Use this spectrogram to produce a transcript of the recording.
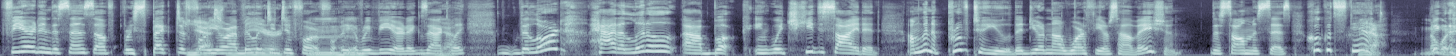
feared in the sense of respected for Yes, your ability to for, for revered. revered exactly. The Lord had a little uh, book in which He decided, "I'm going to prove to you that you're not worthy of salvation." The psalmist says, "Who could stand?" Yeah. Nobody.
